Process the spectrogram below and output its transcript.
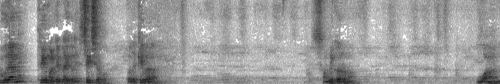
टू आम थ्री मल्टीप्लाई कले सिक्स हम तो देखा समीकरण one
